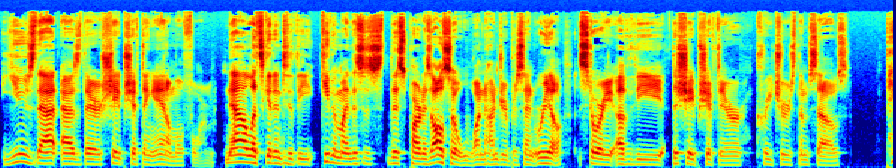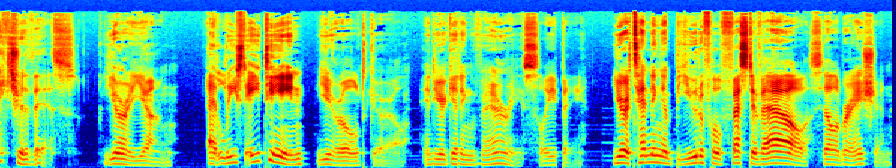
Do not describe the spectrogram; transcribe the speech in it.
use that as their shape-shifting animal form. Now let's get into the keep in mind this is this part is also 100% real story of the the shapeshifter creatures themselves. Picture this. You're a young, at least 18 year old girl and you're getting very sleepy. You're attending a beautiful festival celebration.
